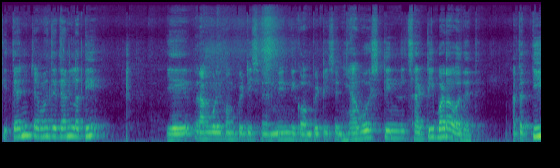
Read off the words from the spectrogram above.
की त्यांच्यामध्ये त्यांना ती हे रांगोळी कॉम्पिटिशन मेहंदी कॉम्पिटिशन ह्या गोष्टींसाठी बढावा देते. आता ती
